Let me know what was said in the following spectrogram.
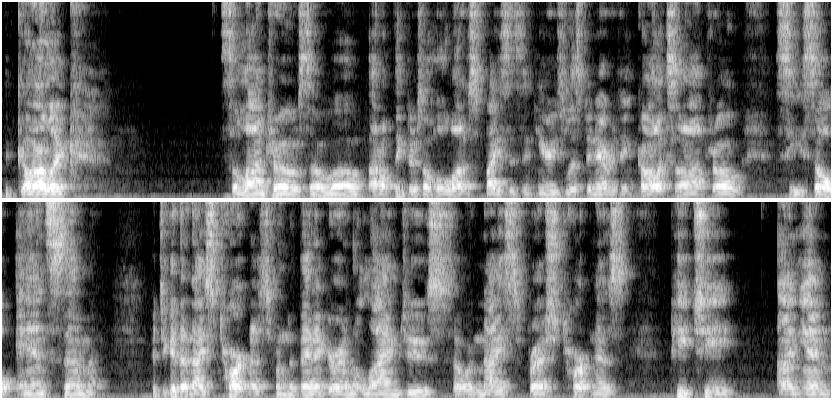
the garlic, cilantro. So uh, I don't think there's a whole lot of spices in here. He's listing everything: garlic, cilantro, sea salt, and cinnamon but you get that nice tartness from the vinegar and the lime juice. So a nice fresh tartness, peachy, onion,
